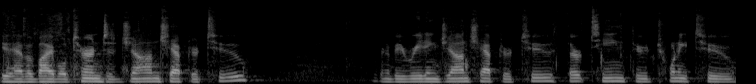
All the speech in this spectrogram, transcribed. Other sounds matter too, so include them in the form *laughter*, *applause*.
You have a Bible, turn to John chapter 2. We're going to be reading John chapter 2, 13 through 22.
